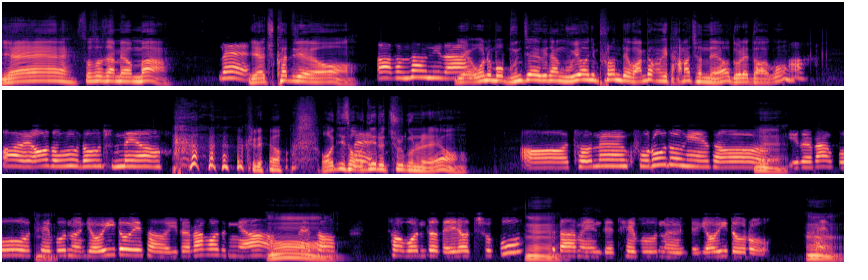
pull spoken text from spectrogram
예, 소소자매 엄마. 네. 예, 축하드려요. 아, 감사합니다. 예, 오늘 뭐 문제 그냥 우연히 풀었는데 완벽하게 다 맞췄네요. 노래도 하고. 아, 아, 네. 어, 너무, 너무 좋네요. 그래요. 어디서 네. 어디로 출근을 해요? 어, 저는 구로동에서 네. 일을 하고, 제분은 여의도에서 일을 하거든요. 어. 그래서 저 먼저 내려주고, 네. 그 다음에 이제 제분은 이제 여의도로. 응,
